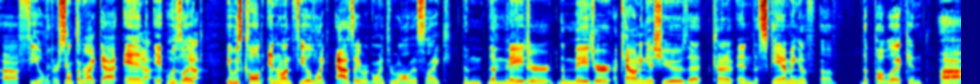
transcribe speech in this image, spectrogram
uh, Field or something right, like that, and Yeah. it was like Yeah. it was called Enron Field, like as they were going through all this like the the major the major accounting issues that kind of and the scamming of of the public and uh,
